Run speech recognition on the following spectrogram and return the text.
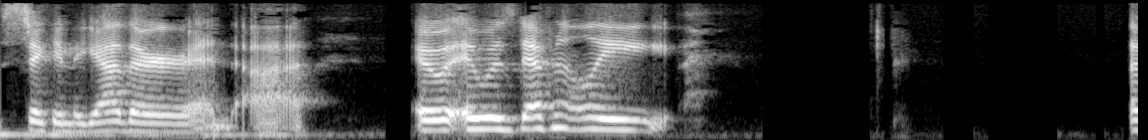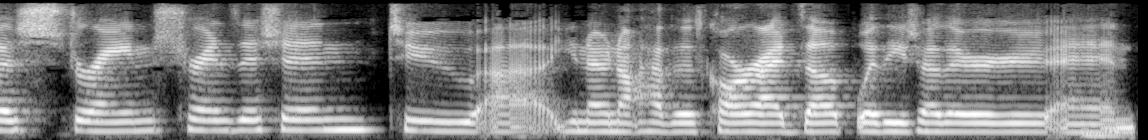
sticking together, and uh, it, it was definitely a strange transition to uh, you know not have those car rides up with each other and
